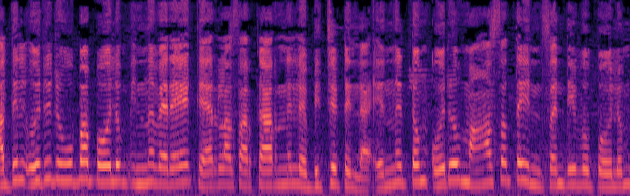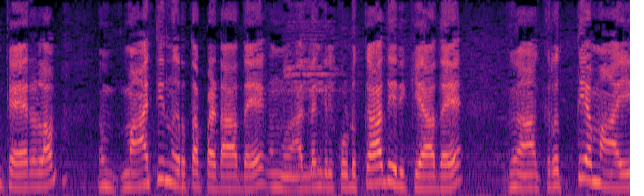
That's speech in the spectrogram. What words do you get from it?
അതിൽ ഒരു രൂപ പോലും ഇന്ന് വരെ കേരള സർക്കാരിന് ലഭിച്ചിട്ടില്ല. എന്നിട്ടും ഒരു മാസത്തെ ഇൻസെന്റീവ് പോലും കേരളം മാറ്റി നിർത്തപ്പെടാതെ അല്ലെങ്കിൽ കൊടുക്കാതിരിക്കാതെ കൃത്യമായി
